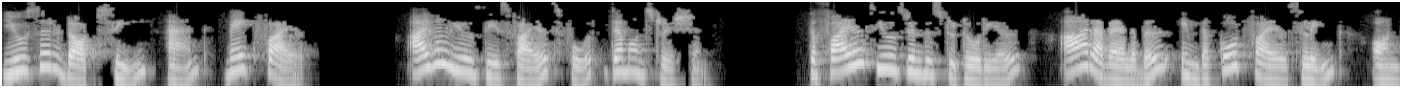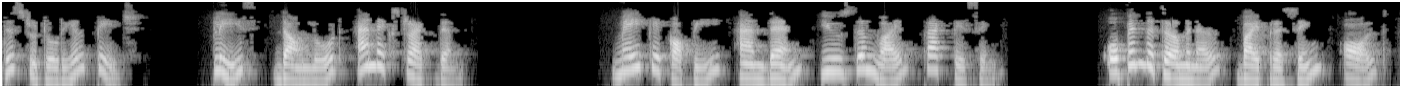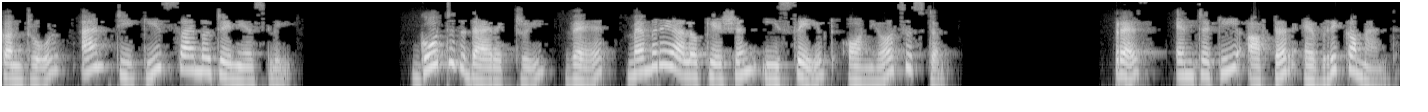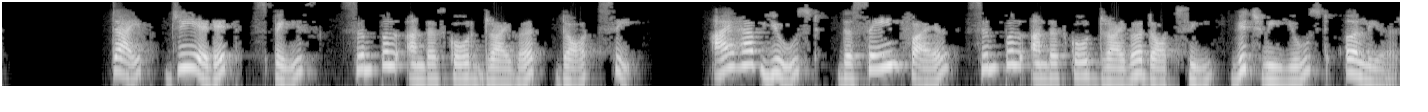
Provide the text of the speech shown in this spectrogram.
user dot c and make file. I will use these files for demonstration. The files used in this tutorial are available in the code files link on this tutorial page. Please download and extract them. Make a copy and then use them while practicing. Open the terminal by pressing Alt, Ctrl and T keys simultaneously. Go to the directory where memory allocation is saved on your system. Press Enter key after every command. Type gedit space simple underscore driver dot c. I have used the same file simple underscore which we used earlier.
